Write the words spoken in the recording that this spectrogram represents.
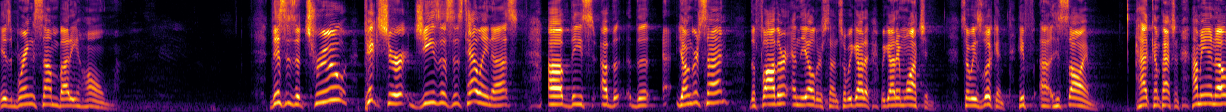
is bring somebody home. This is a true picture Jesus is telling us of these of the, the younger son, the father, and the elder son. So we got it. we got him watching. So he's looking. He, uh, he saw him, had compassion. How many of you know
